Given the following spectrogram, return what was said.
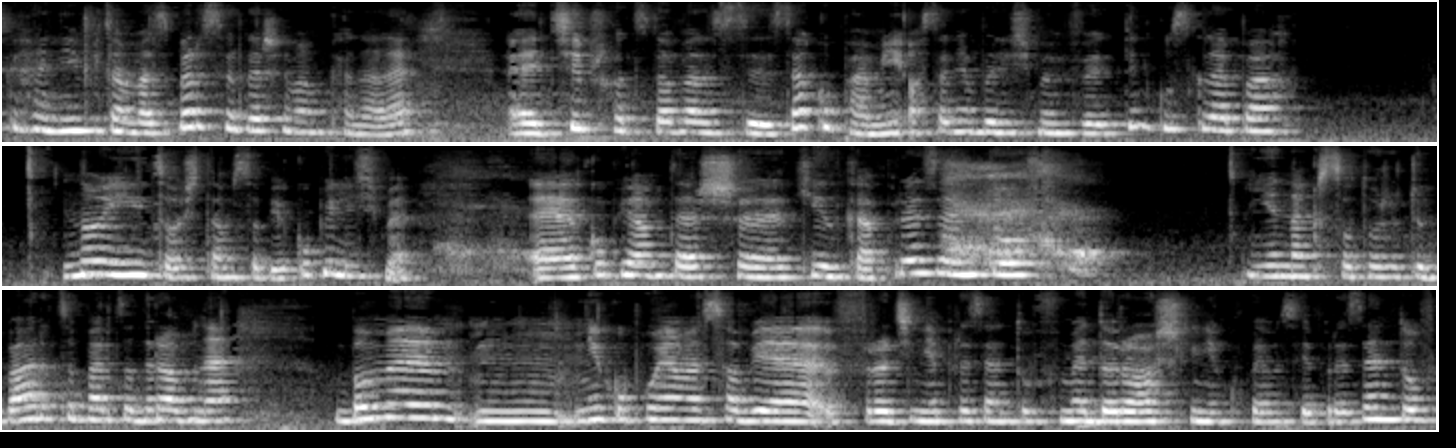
kochani, witam Was bardzo serdecznie na moim kanale. E, Dzisiaj przychodzę do Was z zakupami. Ostatnio byliśmy w kilku sklepach, no i coś tam sobie kupiliśmy. E, Kupiłam też e, kilka prezentów, jednak są to rzeczy bardzo, bardzo drobne, bo my mm, nie kupujemy sobie w rodzinie prezentów, my dorośli nie kupujemy sobie prezentów,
